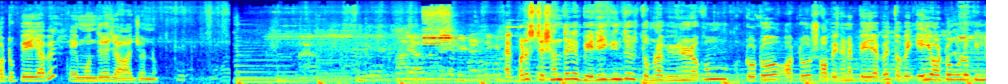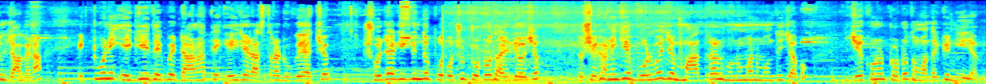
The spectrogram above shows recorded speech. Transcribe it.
অটো পেয়ে যাবে এই মন্দিরে যাওয়ার জন্য। একবারে স্টেশন থেকে বেরিয়ে কিন্তু তোমরা বিভিন্ন রকম টোটো, অটো সব এখানে পেয়ে যাবে। তবে এই অটোগুলো কিন্তু যাবে না। একটুখানি এগিয়ে দেখবে, ডান হাতে এই যে রাস্তাটা ঢুকে যাচ্ছে। সোজা গিয়ে কিন্তু প্রচুর টোটো দাঁড়িয়ে রয়েছে। তো সেখানে গিয়ে বলব যে, মাদ্রাল হনুমান মন্দির যাব। যে কোনো টোটো তোমাদেরকে নিয়ে যাবে।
